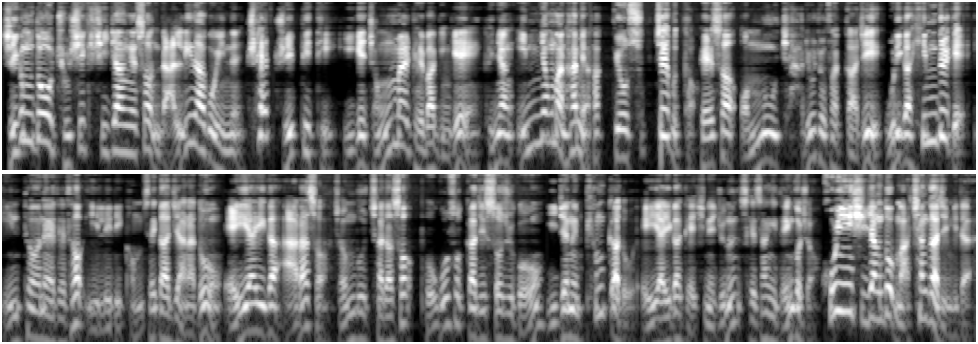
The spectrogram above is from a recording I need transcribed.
지금도 주식 시장에서 난리 나고 있는 챗 GPT 이게 정말 대박인 게 그냥 입력만 하면 학교 숙제부터 회사 업무 자료 조사까지 우리가 힘들게 인터넷에서 일일이 검색하지 않아도 AI가 알아서 전부 찾아서 보고서까지 써주고 이제는 평가도 AI가 대신해주는 세상이 된 거죠. 코인 시장도 마찬가지입니다.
